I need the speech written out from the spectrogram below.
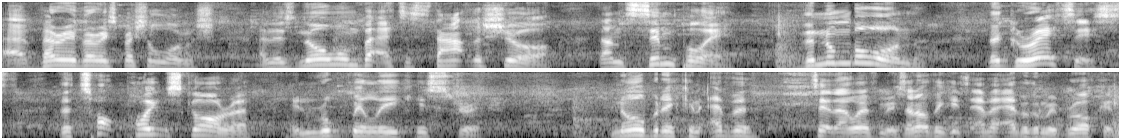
at a very, very special lunch, and there's no one better to start the show than simply the number one, the greatest, the top point scorer in rugby league history. Nobody can ever take that away from me, so I don't think it's ever, ever going to be broken.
